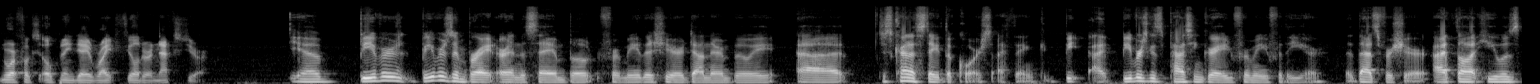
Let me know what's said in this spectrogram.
Norfolk's opening day right fielder next year? Yeah, Beavers, Beavers and Bright are in the same boat for me this year down there in Bowie. Uh, just kind of stayed the course, I think. Be- I, Beavers gets a passing grade for me for the year. That's for sure. I thought he was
